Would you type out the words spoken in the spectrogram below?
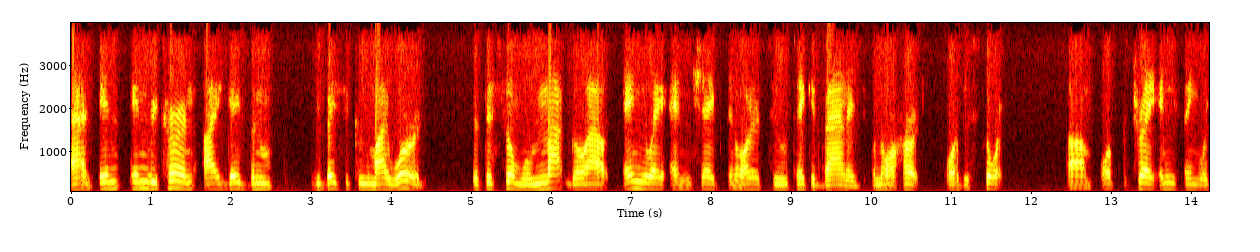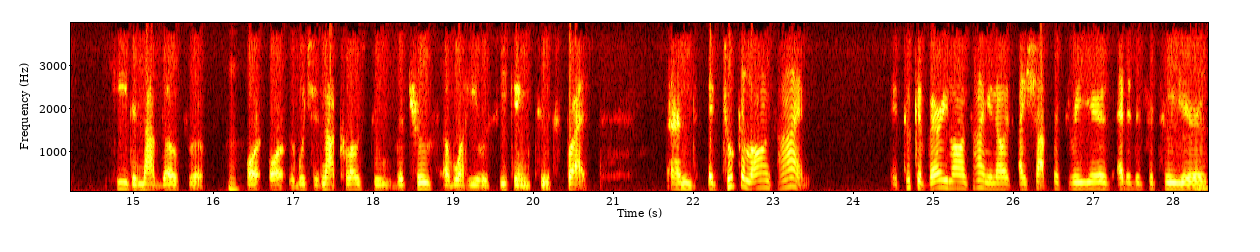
And in, in return, I gave them basically my word that this film will not go out any way, any shape in order to take advantage nor hurt or distort um, or portray anything which he did not go through Hmm. or, or which is not close to the truth of what he was seeking to express. And it took a long time. It took a very long time. You know, I shot for three years, edited for two years,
